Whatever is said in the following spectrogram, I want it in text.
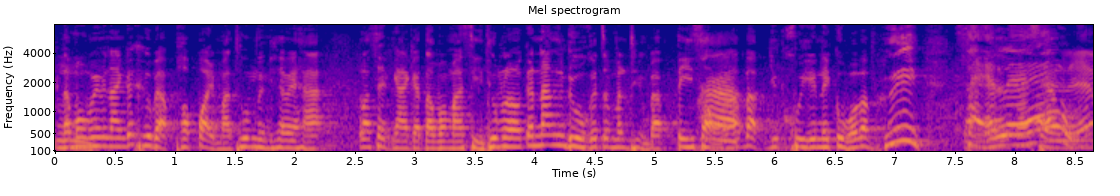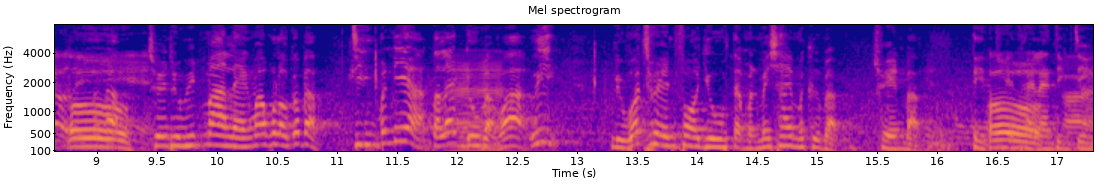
แต่โมเมนต์นั้นก็คือแบบพอปล่อยมาทุ่มหนึ่งใช่ไหมฮะ เราเสร็จงานกันตอนประมาณสี่ทุ่มแล้วเราก็นั่งดูกันจนมันถึงแบบตีสองครับแล้วแบบคุยกันในกลุ่มว่าแบบเฮ้ยแสนแล้วเออแบบเทรนทวิตมาแรงมากพวกเราก็แบบจริงปะเนี่ยตอนแรกดูแบบว่าเฮ้ย หรือว่าเทรน for you แต่มันไม่ใช่มันคือแบบเทรนแบบติดเทรนเออไทยแลนด์จริง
